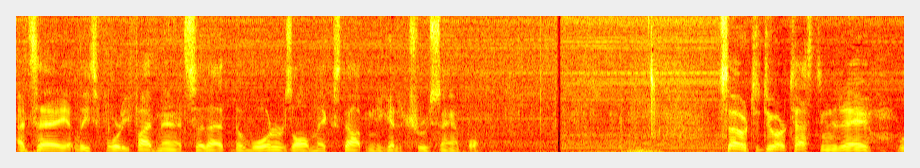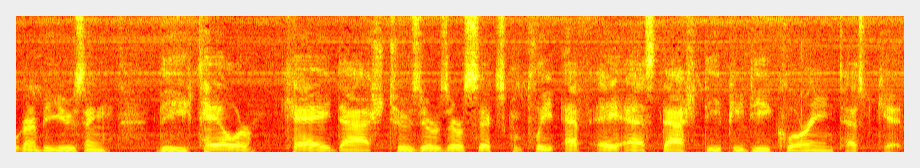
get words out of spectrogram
I'd say at least 45 minutes so that the water's all mixed up and you get a true sample. So to do our testing today, we're going to be using the Taylor K-2006 Complete FAS-DPD Chlorine Test Kit.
